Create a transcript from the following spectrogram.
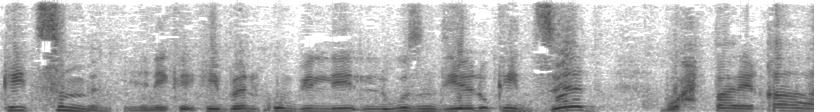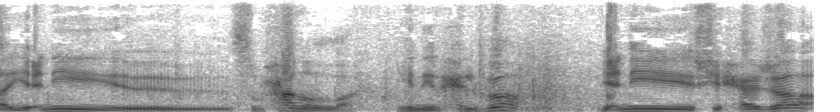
كيتسمن. يعني كيبان لكم باللي الوزن ديالو كيتزاد بواحد الطريقة يعني آه، سبحان الله. يعني الحلبة يعني شي حاجة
